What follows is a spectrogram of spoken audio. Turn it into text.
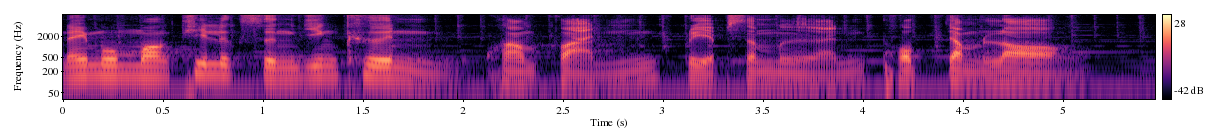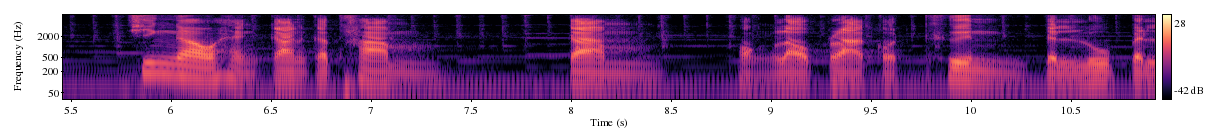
ในมุมมองที่ลึกซึ้งยิ่งขึ้น ความฝันเปรียบเสมือนพบจำลอง ที่เงาแห่งการกระทำกรรมของเราปรากฏขึ้นเป็นรูปเป็น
